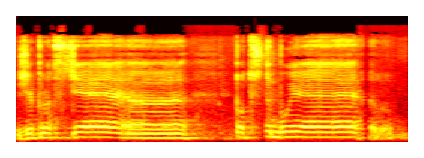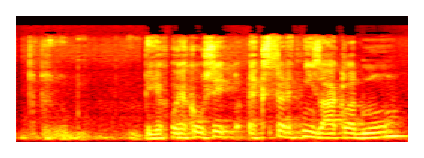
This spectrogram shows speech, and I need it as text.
Že prostě e, potřebuje jako, jakousi expertní základnu,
